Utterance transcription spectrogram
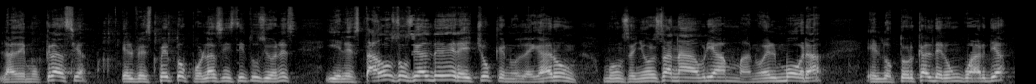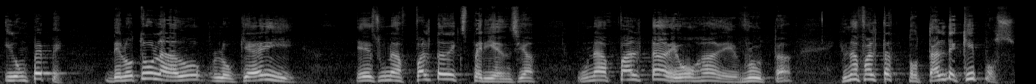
la democracia, el respeto por las instituciones y el Estado Social de Derecho que nos legaron Monseñor Sanabria, Manuel Mora, el doctor Calderón Guardia y don Pepe. Del otro lado, lo que hay es una falta de experiencia, una falta de hoja de ruta y una falta total de equipos.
